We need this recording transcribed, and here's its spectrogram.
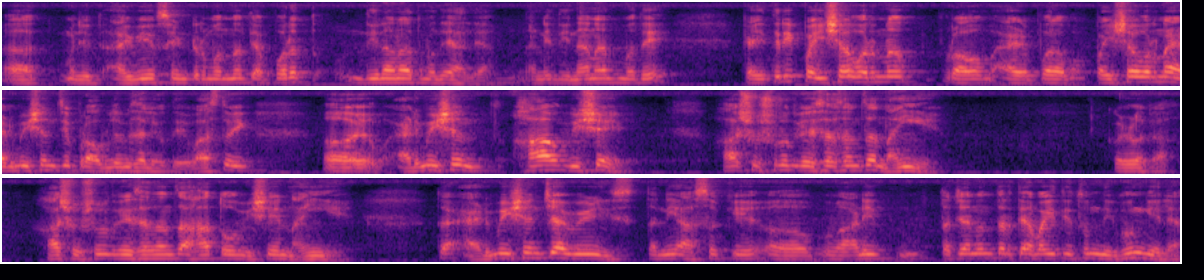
म्हणजे आय व्ही एफ सेंटरमधनं त्या परत दीनानाथमध्ये आल्या. आणि दीनानाथमध्ये काहीतरी पैशावरनं प्रॉ ॲ- प पैशावरनं ॲडमिशनचे प्रॉब्लेम झाले होते. वास्तविक ॲडमिशन हा विषय हा सुश्रुत गैसासांचा नाही आहे कळलं का? हा सुश्रुत गैसासांचा हा तो विषय नाही आहे तर ॲडमिशनच्या वेळीस त्यांनी असं के आणि त्याच्यानंतर त्या बाई तिथून निघून गेल्या.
